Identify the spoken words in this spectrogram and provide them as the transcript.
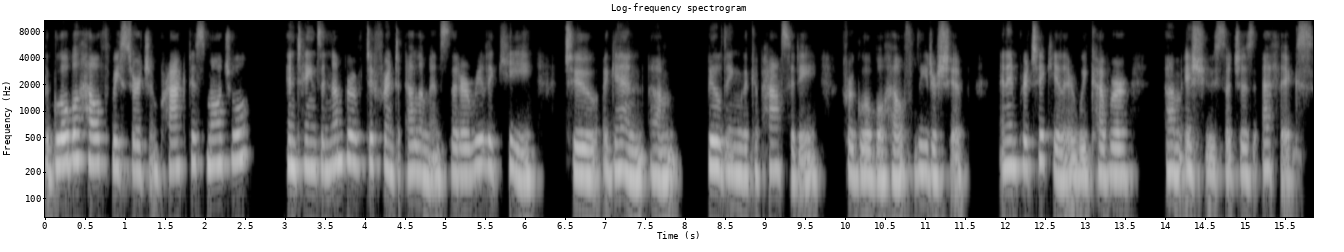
The Global Health Research and Practice module contains a number of different elements that are really key to, again, um, building the capacity for global health leadership. And in particular, we cover um, issues such as ethics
